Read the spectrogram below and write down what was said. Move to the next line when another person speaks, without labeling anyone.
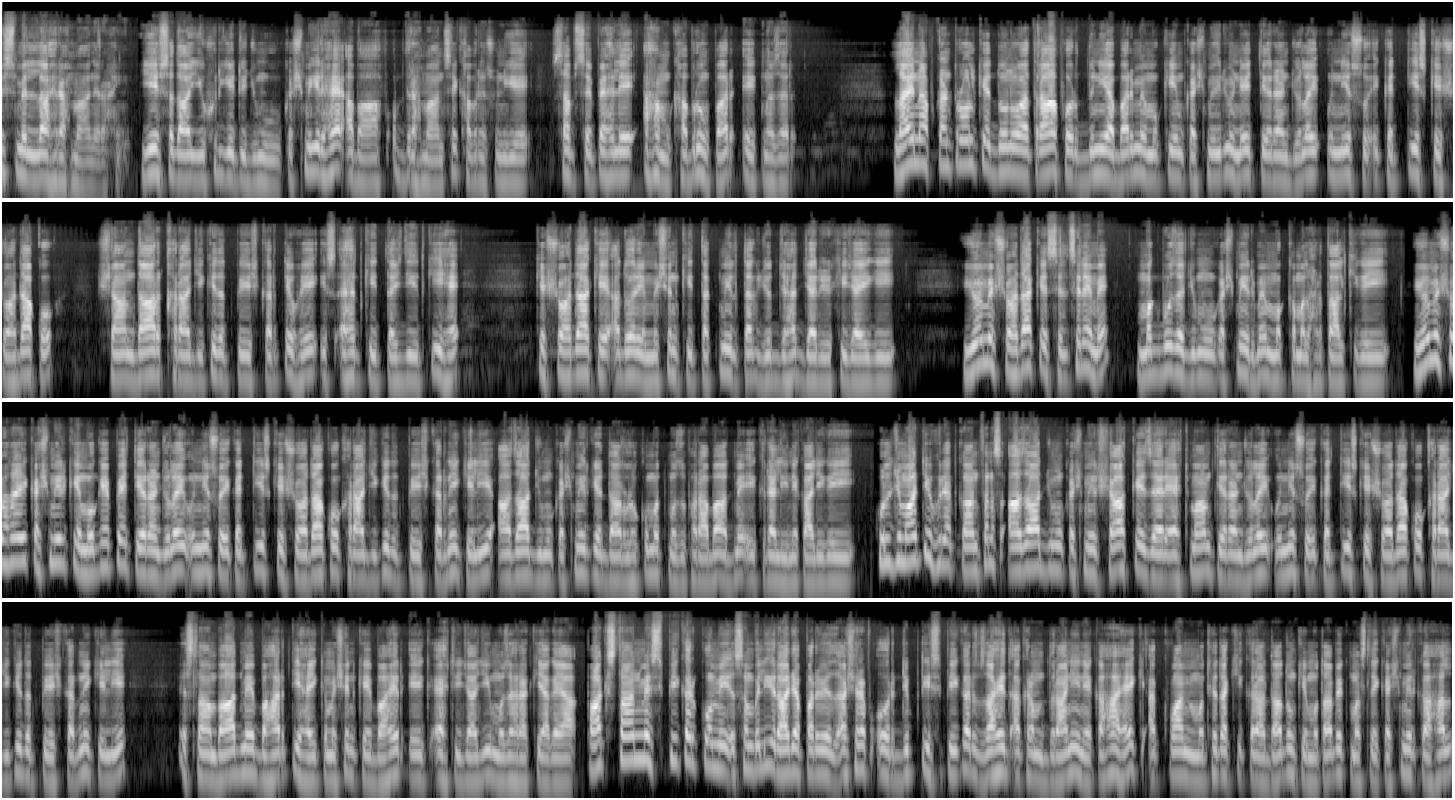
بسم اللہ الرحمن الرحیم۔ یہ صدائی حریت جموں کشمیر ہے۔ اب آپ عبد الرحمن سے خبریں سنیے۔ سب سے پہلے اہم خبروں پر ایک نظر۔ لائن آف کنٹرول کے دونوں اطراف اور دنیا بھر میں مقیم کشمیریوں نے تیرہ جولائی انیس سو اکتیس کے شہدا کو شاندار خراجی قدت پیش کرتے ہوئے اس عہد کی تجدید کی ہے کہ شہدا کے ادور مشن کی تکمیل تک جدجہد جاری رکھی جائے گی۔ یوم شہدا کے سلسلے میں مقبوضہ جموں کشمیر میں مکمل ہڑتال کی گئی۔ یوم شہدائی کشمیر کے موقع پہ تیرہ جولائی انیس سو اکتیس کے شہدا کو خراجی قدت پیش کرنے کے لیے آزاد جموں کشمیر کے دارالحکومت مظفر آباد میں ایک ریلی نکالی گئی۔ کل جماعتی حریت کانفرنس آزاد جموں کشمیر شاہ کے زیر اہتمام تیرہ جولائی انیس سو اکتیس کے شہدا کو خراجی قدت پیش کرنے کے لیے اسلام آباد میں بھارتی ہائی کمیشن کے باہر ایک احتجاجی مظاہرہ کیا گیا۔ پاکستان میں اسپیکر قومی اسمبلی راجہ پرویز اشرف اور ڈپٹی اسپیکر زاہد اکرم درانی نے کہا ہے کہ اقوام متحدہ کی قراردادوں کے مطابق مسئلہ کشمیر کا حل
